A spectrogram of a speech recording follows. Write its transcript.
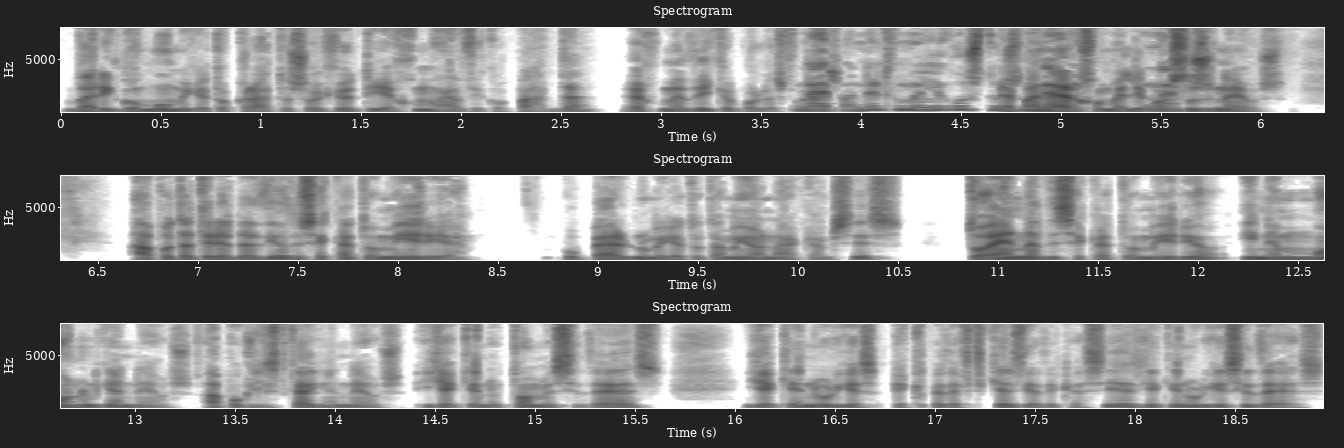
βαριγκομούμε για το κράτος. Όχι ότι έχουμε άδικο πάντα. Έχουμε δίκιο πολλές φορές. Να επανέλθουμε λίγο στους νέους. Επανέρχομαι λοιπόν ναι. στους νέους. Από τα 32 δισεκατομμύρια που παίρνουμε για το Ταμείο Ανάκαμψης, το 1 δισεκατομμύριο είναι μόνο για νέους. Αποκλειστικά για νέους. Για καινοτόμες ιδέες, για καινούριε εκπαιδευτικές διαδικασίες, για καινούριε ιδέες.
